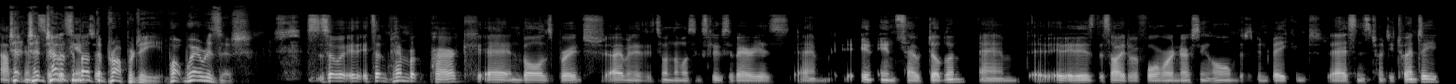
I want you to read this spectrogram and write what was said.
applicants. T- t- tell us about into. the property. What? Where is it? So it's in Pembroke Park uh, in Ballsbridge. I mean, it's one of the most exclusive areas um, in, in South Dublin. Um, it, it is the site of a former nursing home that has been vacant uh, since 2020.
